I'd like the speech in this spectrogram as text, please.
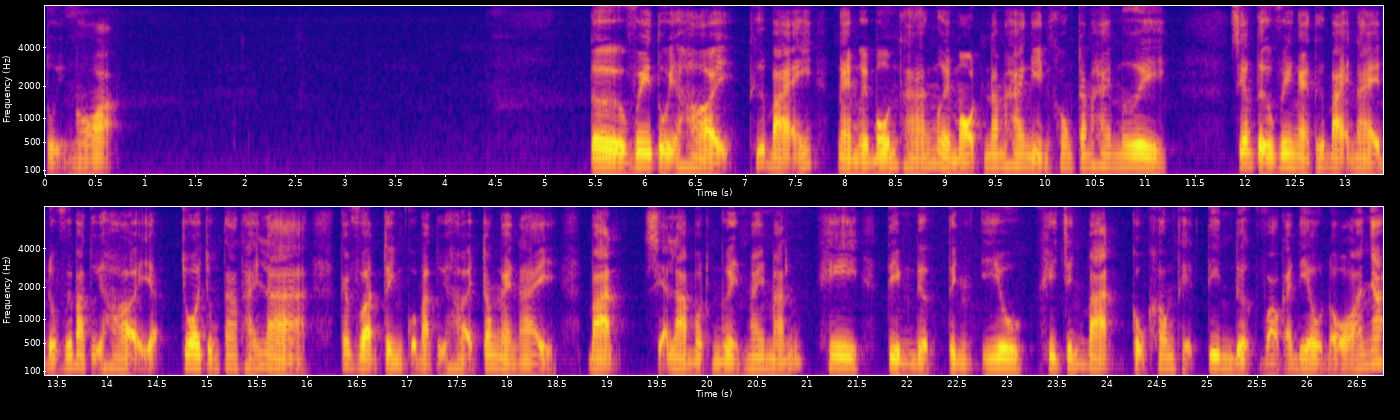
tuổi ngọ. Từ vi tuổi hợi thứ bảy ngày 14 tháng 11 năm 2020. Xem tử vi ngày thứ bảy này đối với bà tuổi hợi cho chúng ta thấy là cái vận trình của bà tuổi hợi trong ngày này bạn sẽ là một người may mắn khi tìm được tình yêu khi chính bạn cũng không thể tin được vào cái điều đó nhé.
